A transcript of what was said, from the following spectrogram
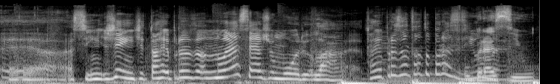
É, assim, gente, tá representando. Não é Sérgio Moro lá, tá representando o Brasil. O né? Brasil. Né?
